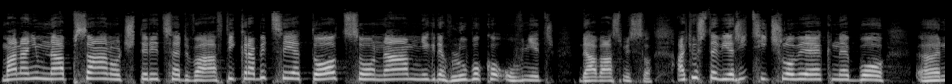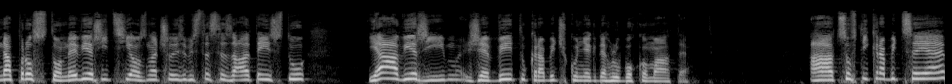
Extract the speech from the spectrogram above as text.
Má na ním napsáno 42. V té krabici je to, co nám někde hluboko uvnitř dává smysl. Ať už jste věřící člověk nebo e, naprosto nevěřící a označili že byste se za ateistu, já věřím, že vy tu krabičku někde hluboko máte. A co v té krabičce je?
